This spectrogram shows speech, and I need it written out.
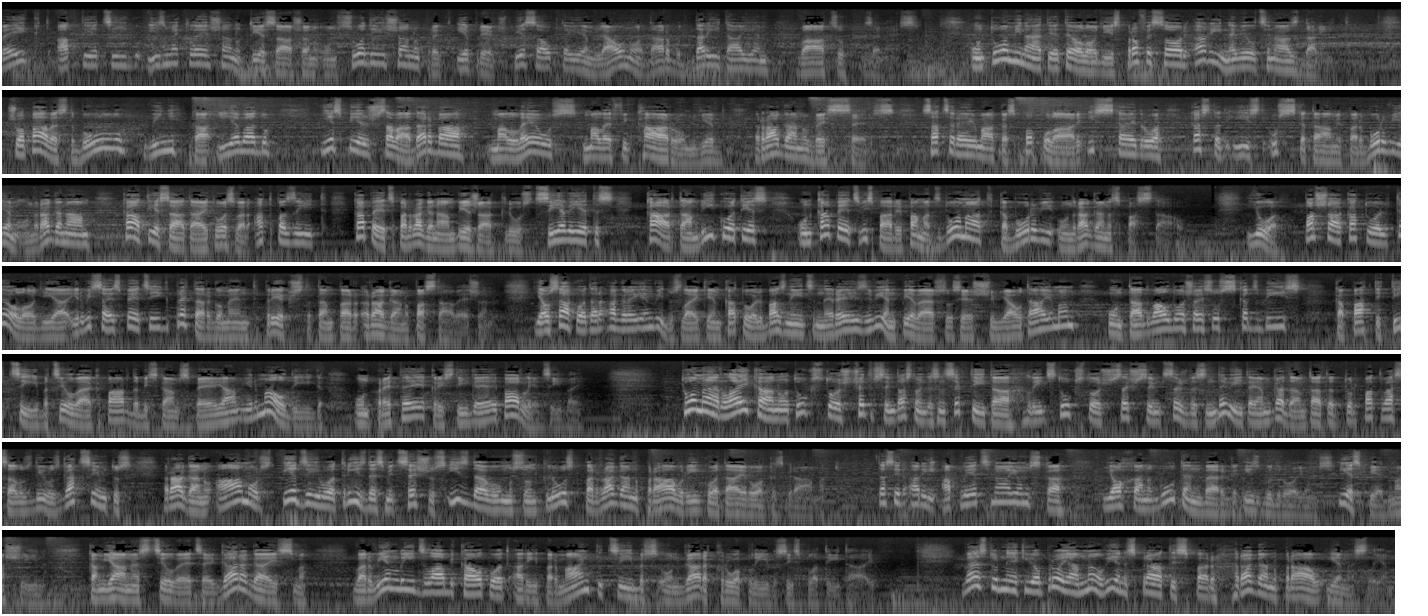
veikt attiecīgu izmeklēšanu, tiesāšanu un sodīšanu pret iepriekš piesauktajiem ļauno darbu darītājiem Vācu zemēs un to minētie teoloģijas profesori arī nevilcinās darīt. Šo pāvesta būlu viņi, kā ievadu, iespiež savā darbā Maleus Maleficarum, jeb Raganu Veseris, sacerējumā, kas populāri izskaidro, kas tad īsti uzskatāmi par burviem un raganām, kā tiesātāji tos var atpazīt, kāpēc par raganām biežāk kļūst sievietes, kā ar tām rīkoties un kāpēc vispār ir pamats domāt, ka burvi un raganas pastāv. Jo pašā katoļu teoloģijā ir visai spēcīgi pretargumenti priekšstatam par raganu pastāvēšanu. Jau sākot ar agrajiem viduslaikiem, katoļu baznīca nereizi vien pievērsusies šim jautājumam, un tad valdošais uzskats bijis, ka pati ticība cilvēka pārdabiskām spējām ir maldīga un pretēja kristīgajai pārliecībai. Tomēr laikā no 1487. līdz 1669. gadam, tātad turpat veselus divus gadsimtus, raganu āmurs piedzīvo 36 izdevumus un kļūst par raganu prāvu rīkotāju rokas grāmatu. Tas ir arī apliecinājums, ka Johana Gutenberga izgudrojums, iespiedu mašīna, kam jānes cilvēcei gara gaisma, var vienlīdz labi kalpot arī par māņticības un gara kroplības izplatītāju. Vēsturnieki joprojām nav vienisprātis par raganu prāvu iemesliem.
